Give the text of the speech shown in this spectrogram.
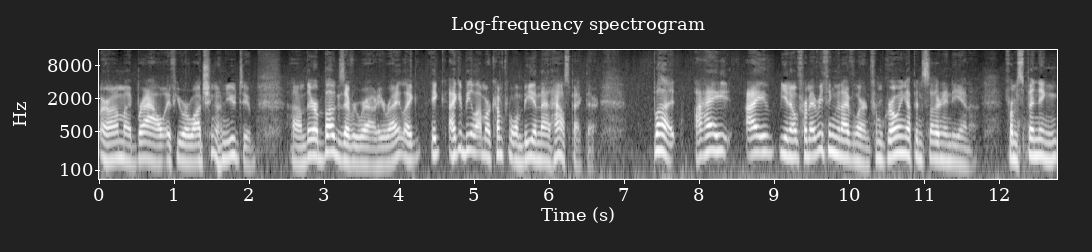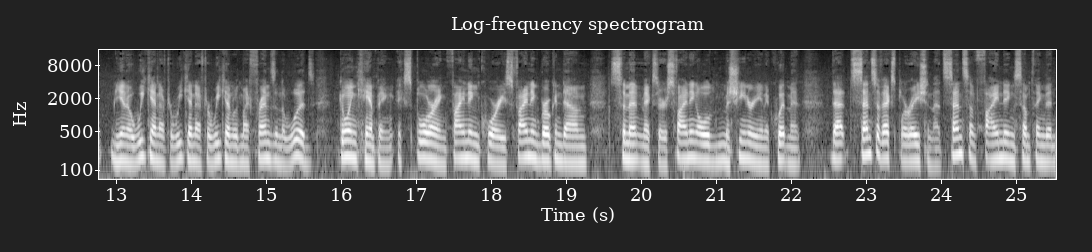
or on my brow if you were watching on YouTube. Um, there are bugs everywhere out here, right? Like it, I could be a lot more comfortable and be in that house back there. But I I you know from everything that I've learned from growing up in southern Indiana, from spending you know weekend after weekend after weekend with my friends in the woods, going camping, exploring, finding quarries, finding broken down cement mixers, finding old machinery and equipment, that sense of exploration, that sense of finding something that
